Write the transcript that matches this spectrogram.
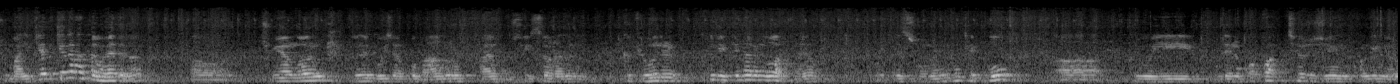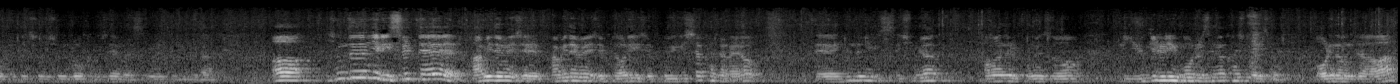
좀 많이 깨, 깨달았다고 해야 되나? 어, 중요한 건 눈에 보이지 않고 마음으로 봐야 볼 수 있어 라는 그 교훈을 크게 깨달은 것 같아요. 네, 그래서 정말 행복했고, 아, 그리고 이 무대를 꽉꽉 채워주신 관객 여러분께 진심으로 감사의 말씀을 드립니다. 아, 힘든 일 있을 때 밤이 되면 이제 밤이 되면 이제 별이 이제 보이기 시작하잖아요. 그때 힘든 일 있으시면 밤하늘을 보면서 612호를 생각하시면서 어린 왕자와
